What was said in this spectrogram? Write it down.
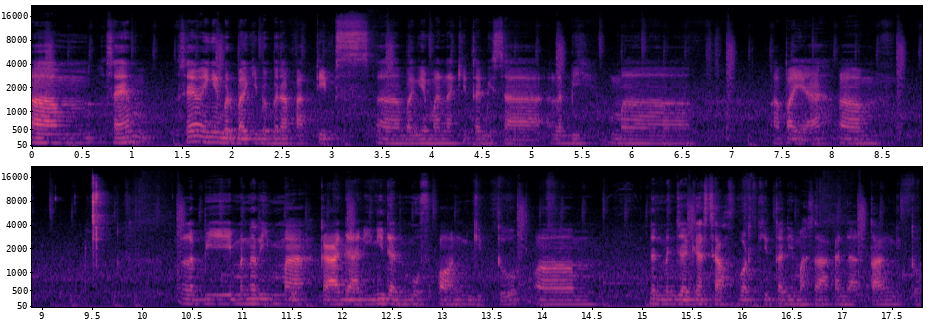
um, saya saya ingin berbagi beberapa tips uh, bagaimana kita bisa lebih me apa ya um, lebih menerima keadaan ini dan move on gitu um, dan menjaga self worth kita di masa akan datang gitu.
